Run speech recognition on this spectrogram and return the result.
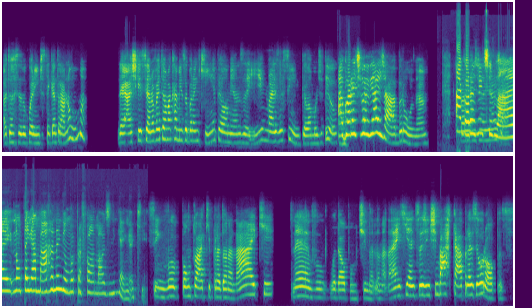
A torcida do Corinthians tem que entrar numa. Né? Acho que esse ano vai ter uma camisa branquinha, pelo menos aí, mas assim, pelo amor de Deus. Agora a gente vai viajar, Bruna. Agora a gente vai, não tem amarra nenhuma para falar mal de ninguém aqui. Sim, vou pontuar aqui para dona Nike, né? Vou, vou dar o pontinho da dona Nike antes da gente embarcar para as Europas,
